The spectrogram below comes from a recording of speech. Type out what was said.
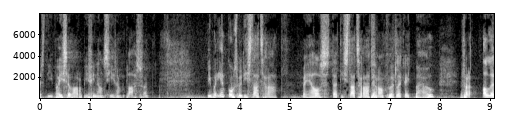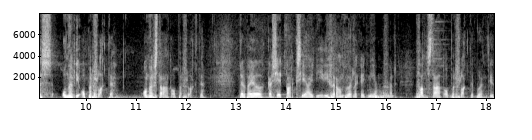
is die wyse waarop die finansiering plaasvind. Die ooreenkoms met die stadsraad behels dat die stadsraad verantwoordelikheid behou vir alles onder die oppervlakte, onder straatoppervlakte terwyl Kashet Park CID die verantwoordelikheid neem vir van straatoppervlakte boontoe.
